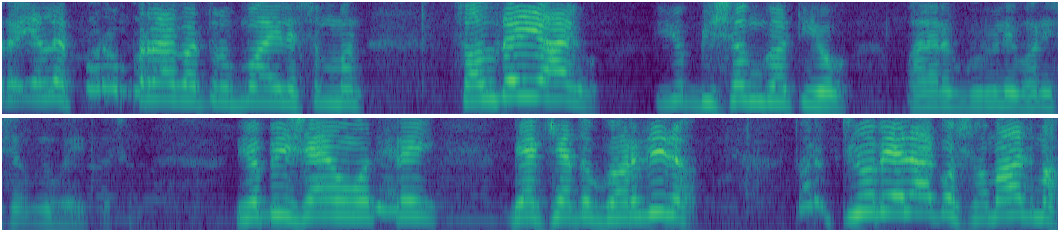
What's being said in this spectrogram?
र यसलाई परम्परागत रूपमा अहिलेसम्म चल्दै आयो यो विसङ्गति हो भनेर गुरुले भनिसक्नु भएको छ। यो विषयमा म धेरै व्याख्या त गर्दिनँ तर त्यो बेलाको समाजमा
